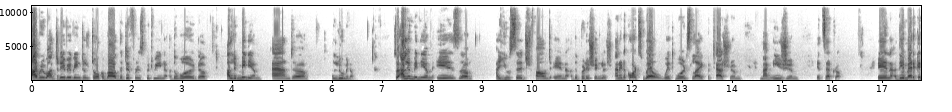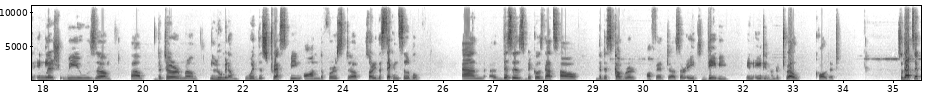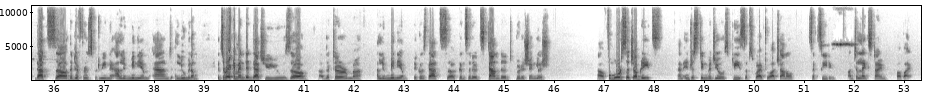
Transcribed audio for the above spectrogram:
Hi everyone, today we're going to talk about the difference between the word uh, aluminium and uh, aluminum. So aluminium is um, a usage found in the British English and it accords well with words like potassium, magnesium, etc. In the American English, we use um, uh, the term um, aluminum with the stress being on the first, uh, sorry, the second syllable. And uh, this is because that's how the discoverer of it, uh, Sir H. Davy, in 1812 called it. So that's it. That's uh, the difference between aluminium and aluminum. It's recommended that you use uh, uh the term uh, aluminium because that's uh, considered standard British English. for more such updates and interesting videos, please subscribe to our channel, SucceedEng. Until next time, bye-bye.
